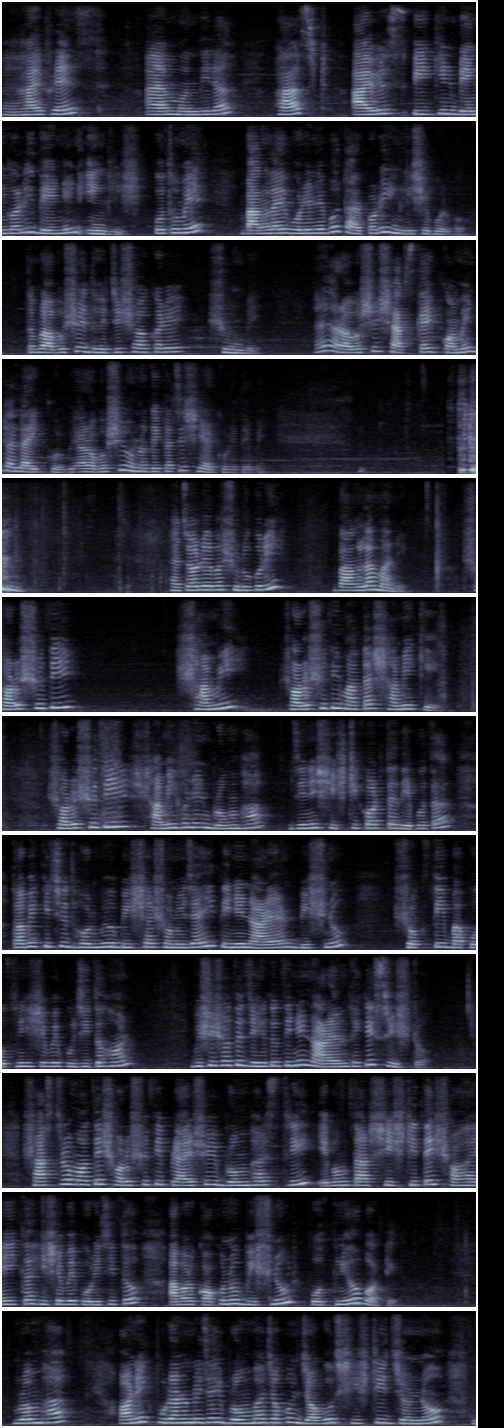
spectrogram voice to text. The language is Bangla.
Hi friends, I am Mandira. First, I will speak in Bengali, then in English. প্রথমে বাংলায় বলে নেব তারপরে ইংলিশে বলব। তোমরা অবশ্যই ধৈর্য সহকারে শুনবে। হ্যাঁ আর অবশ্যই সাবস্ক্রাইব কমেন্ট আর লাইক করবে। আর অবশ্যই অন্যদের কাছে শেয়ার করে দেবে। হ্যাঁ চলো এবার শুরু করি। বাংলা মানে সরস্বতী স্বামী সরস্বতী মাতার স্বামীকে সরস্বতীর স্বামী হলেন ব্রহ্মা, যিনি সৃষ্টিকর্তা দেবতা। তবে কিছু ধর্মীয় বিশ্বাস অনুযায়ী তিনি নারায়ণ, বিষ্ণু, শক্তি বা পত্নী হিসেবে পূজিত হন। বিশেষত যেহেতু তিনি নারায়ণ থেকে সৃষ্ট। শাস্ত্র মতে সরস্বতী প্রায়শই ব্রহ্মার স্ত্রী এবং তার সৃষ্টিতে সহায়িকা হিসেবে পরিচিত, আবার কখনো বিষ্ণুর পত্নীও বটে। ব্রহ্মা অনেক পুরাণ অনুযায়ী ব্রহ্মা যখন জগৎ সৃষ্টির জন্য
